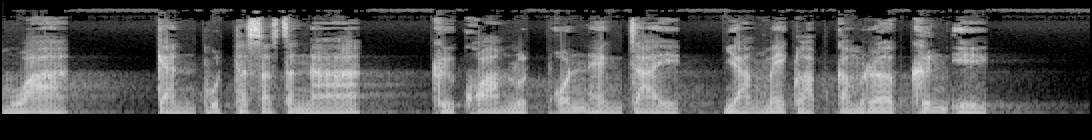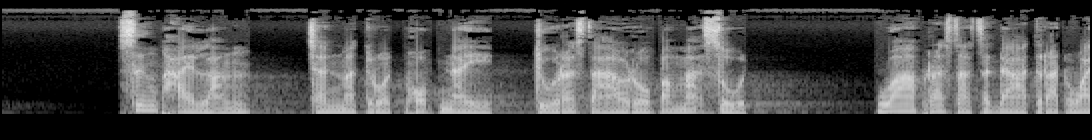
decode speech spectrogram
ำว่า แก่นพุทธศาสนา คือความหลุดพ้นแห่งใจอย่างไม่กลับกำเริบขึ้นอีก ซึ่งภายหลังฉันมาตรวจพบในจุรสาโรปมะสูตร ว่าพระศาสดาตรัสไว้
